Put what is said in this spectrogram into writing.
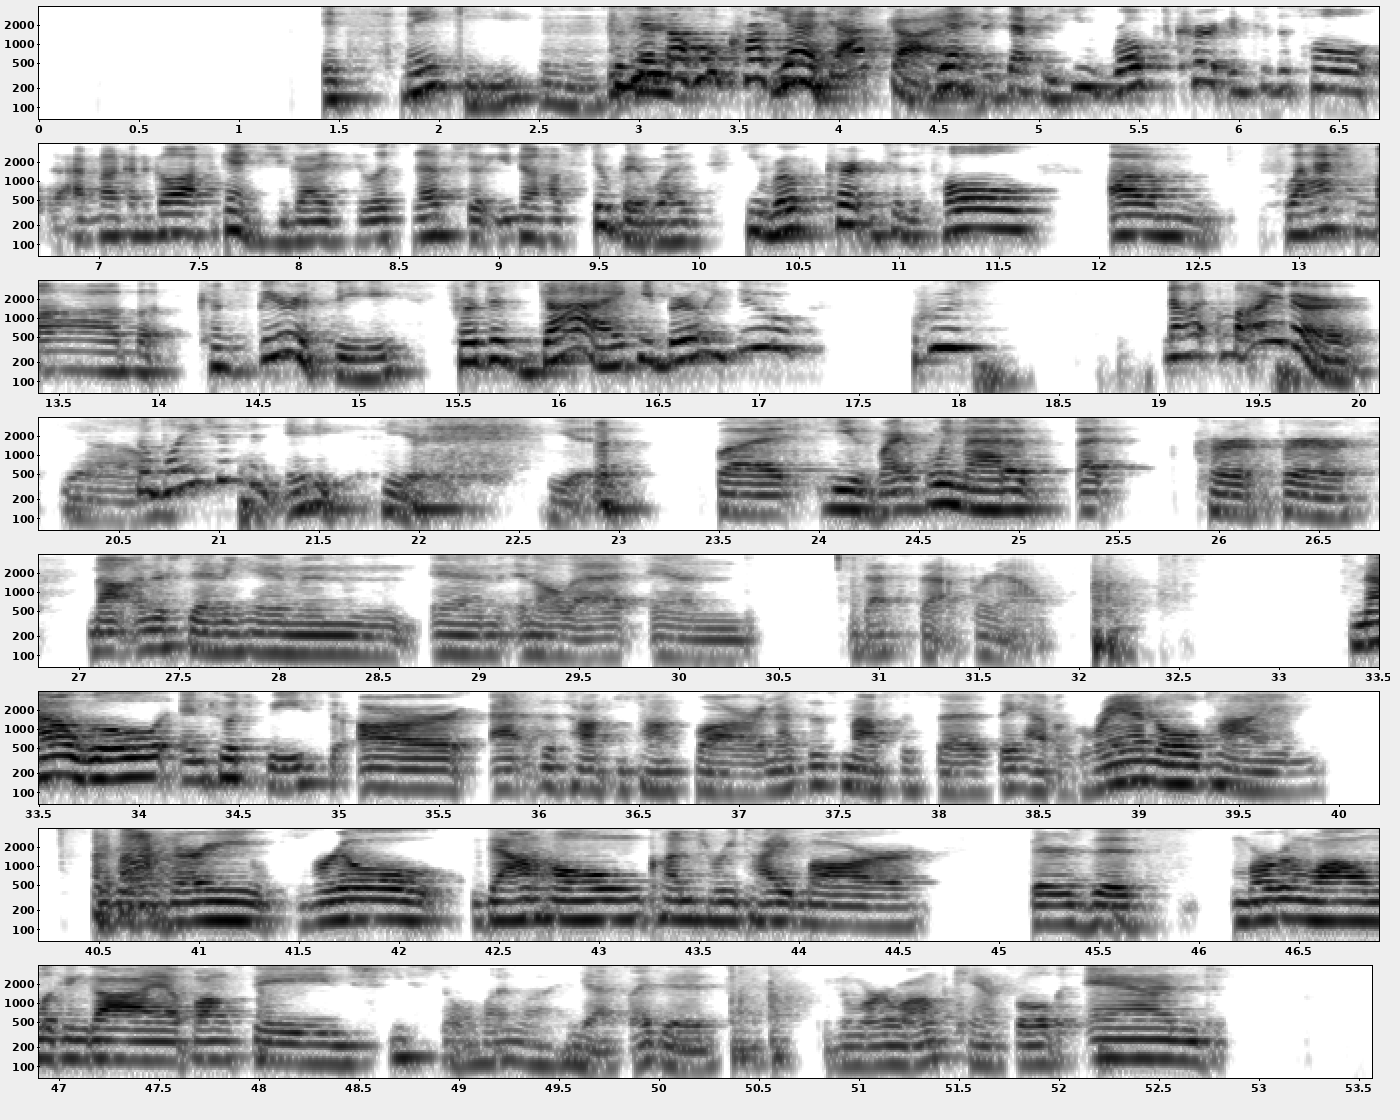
it's snaky. Because he had that whole crush Yes, on the Gap guy. Yes, exactly. He roped Kurt into this whole. I'm not going to go off again because you guys, if you listen to the episode, you know how stupid it was. He roped Kurt into this whole um flash mob conspiracy for this guy he barely knew, who's not a minor. Yeah. So Blaine's just an idiot. He is. He is. but he is rightfully mad at, at Kurt for not understanding him and and and all that. And that's that for now. So now Will and Coach Beiste are at this honky tonk bar, and as the synopsis says, they have a grand old time. It is a very real down home country type bar. There's this Morgan Wallen looking guy up on stage. He stole my line. Yes, I did. Even Morgan Wallen's canceled. And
